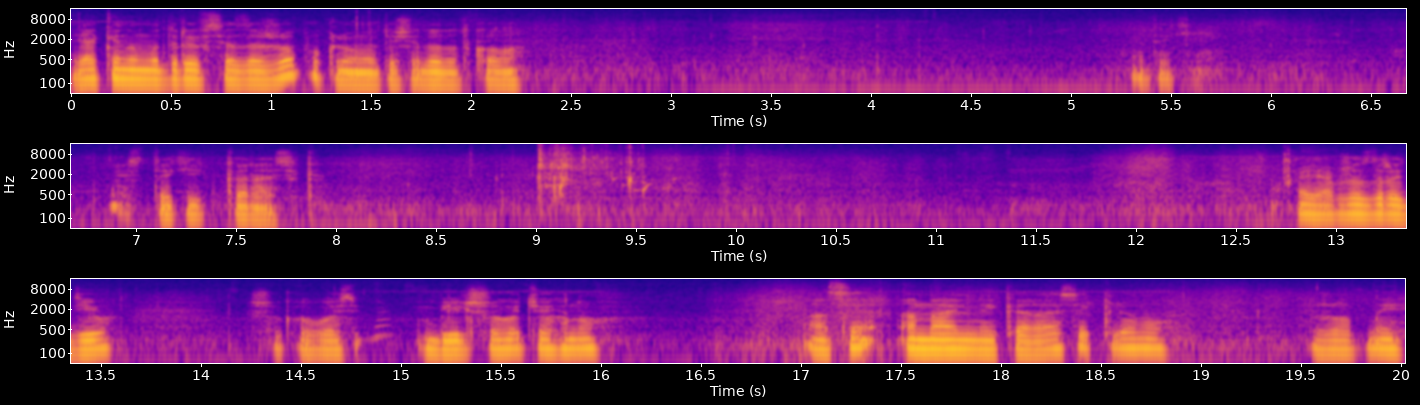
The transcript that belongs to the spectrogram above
Як він умудрився за жопу клюнути ще додатково. Ось такий. Ось такий карасик. А я вже зрадів, що когось більшого тягну. А це анальний карасик клюнув. Жопний.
